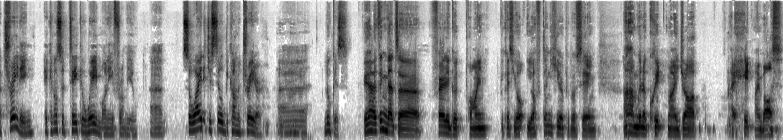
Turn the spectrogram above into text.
But trading, it can also take away money from you. Uh, so why did you still become a trader, uh, Lucas? Yeah, I think that's a fairly good point because you you often hear people saying, ah, "I'm gonna quit my job. I hate my boss.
